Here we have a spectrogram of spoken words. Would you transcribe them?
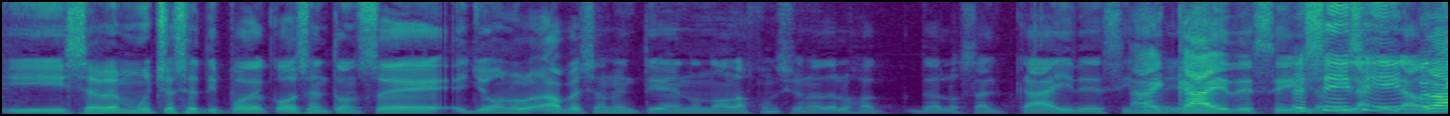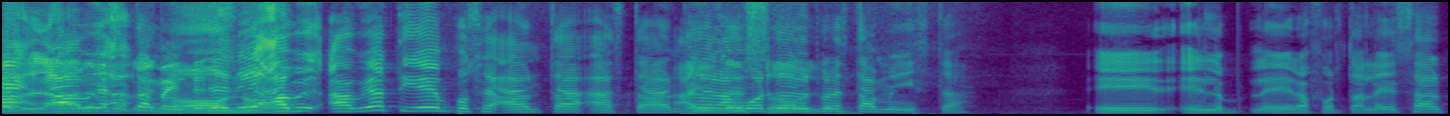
y se ve mucho ese tipo de cosas. Entonces, yo no- a veces no entiendo ¿no? las funciones de los, de los alcaides. y la- Alcaide, sí. Sí, y la- sí, Ah, exactamente, había, tiempo, o sea, hasta, hasta antes Hay de la muerte del prestamista, eh, el- eh, la fortaleza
